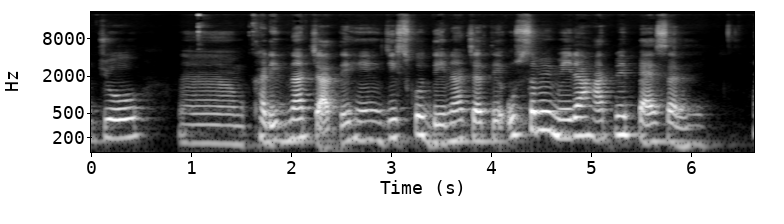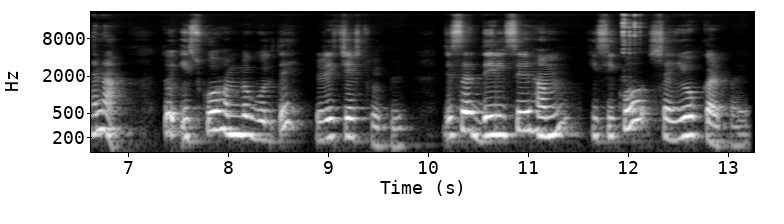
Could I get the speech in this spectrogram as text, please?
जो खरीदना चाहते हैं, जिसको देना चाहते हैं, उस समय मेरा हाथ में पैसा रहे, है ना? तो इसको हम लोग बोलते रिचेस्ट पीपल जैसे दिल से हम किसी को सहयोग कर पाए।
